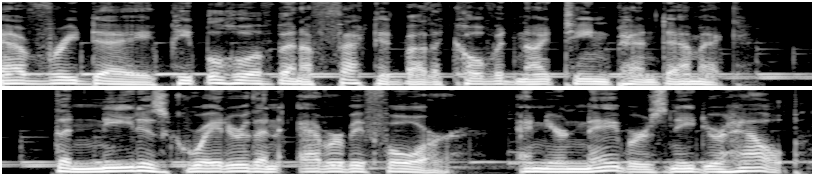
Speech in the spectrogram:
every day people who have been affected by the COVID 19 pandemic. The need is greater than ever before, and your neighbors need your help.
